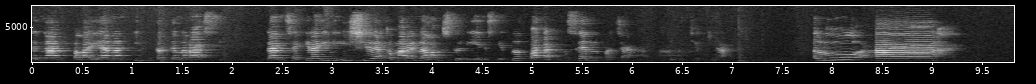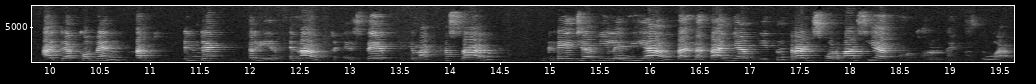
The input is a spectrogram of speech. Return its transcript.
dengan pelayanan intergenerasi? Dan saya kira ini isu yang kemarin dalam studi institut para dosen percakapan Lalu uh, ada komentar pendek dari Renard STF Makassar, gereja milenial, tanda tanya begitu, transformasi atau kontekstual.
